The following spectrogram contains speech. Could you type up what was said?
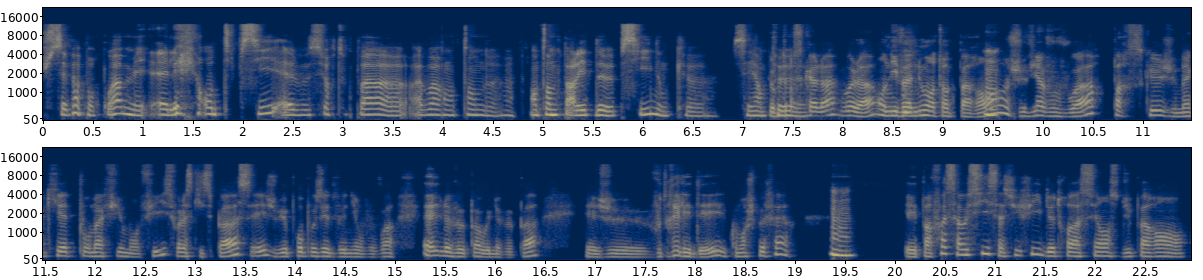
je sais pas pourquoi, mais elle est anti-psy, elle veut surtout pas, heu, avoir entendre, entendre parler de psy, donc heu, c'est un Donc peu, dans ce heu cas-là, voilà, on y va nous en tant que mmh, parents. Je viens vous voir parce que je m'inquiète pour ma fille ou mon fils. Voilà ce qui se passe et je lui ai proposé de venir vous voir. Elle ne veut pas ou il ne veut pas et je voudrais l'aider. Comment je peux faire? mmh, Et parfois ça aussi, ça suffit deux trois séances du parent,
